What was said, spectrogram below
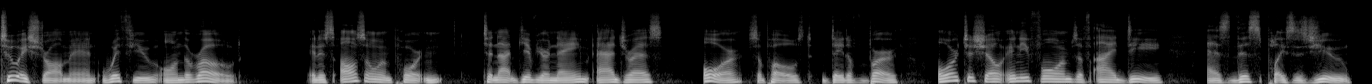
to a straw man with you on the road. It is also important to not give your name, address, or supposed date of birth, or to show any forms of ID, as this places you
